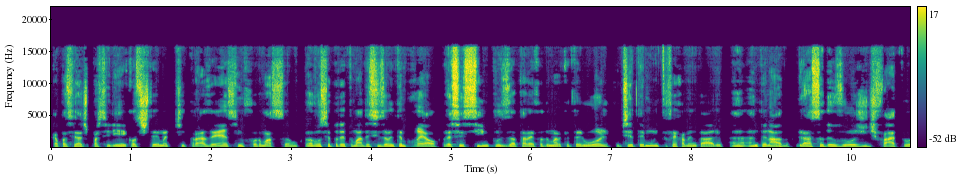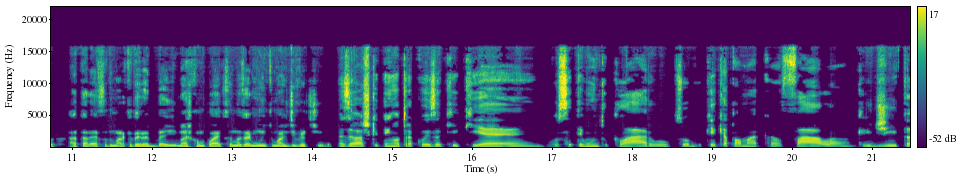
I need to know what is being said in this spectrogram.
capacidade de parceria em ecossistema, te traz essa informação para você poder tomar decisão em tempo real. Para ser simples a tarefa do marqueteiro hoje, precisa ter muito ferramentário uh, antenado. Graças a Deus, hoje, de fato, a tarefa do marqueteiro é bem mais complexa, mas é muito mais divertida. Mas eu acho que tem outra coisa aqui que é você ter muito claro sobre o que, que a tua marca fala, acredita,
